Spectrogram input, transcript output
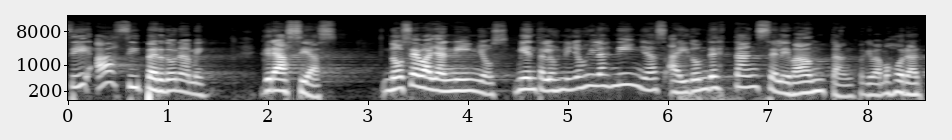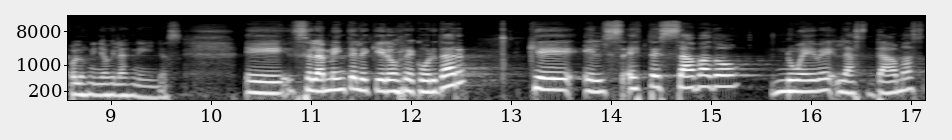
Sí, ah, sí, perdóname. Gracias. No se vayan niños. Mientras los niños y las niñas, ahí donde están, se levantan, porque vamos a orar por los niños y las niñas. Eh, solamente le quiero recordar que el, este sábado 9, las damas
